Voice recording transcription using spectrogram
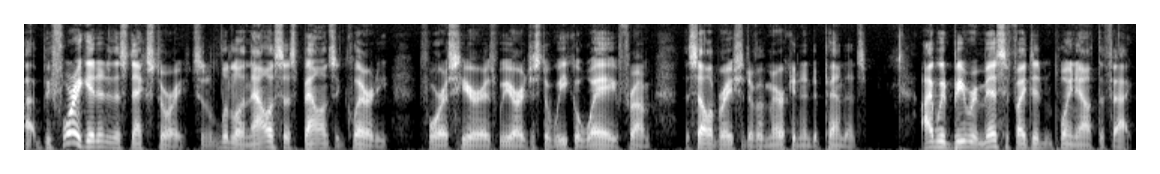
Uh, before I get into this next story, it's a little analysis, balance, and clarity for us here as we are just a week away from the celebration of American independence. I would be remiss if I didn't point out the fact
